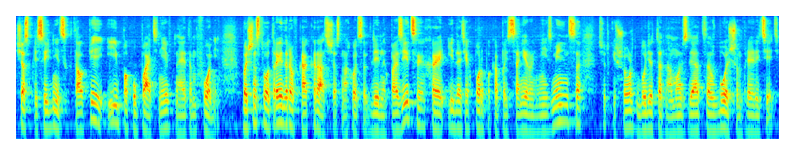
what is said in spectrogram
сейчас присоединиться к толпе и покупать нефть на этом фоне. Большинство трейдеров как раз сейчас находятся в длинных позициях, э, и до тех пор, пока позиционирование не изменится, все-таки шорт будет, на мой взгляд, в большем приоритете.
